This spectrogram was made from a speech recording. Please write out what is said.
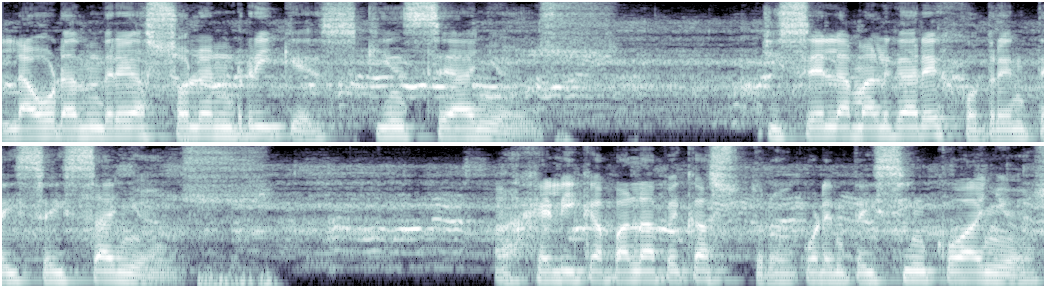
Laura Andrea Sola Enríquez, 15 años. Gisela Malgarejo, 36 años. Angélica Palape Castro, 45 años.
